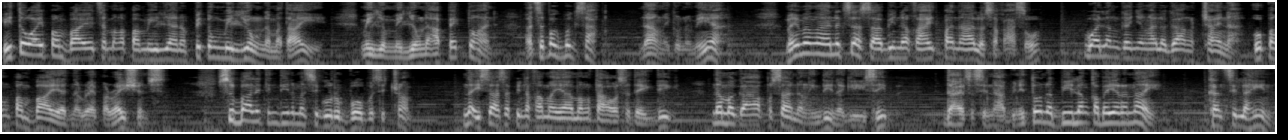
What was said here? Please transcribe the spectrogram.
Ito ay pambayad sa mga pamilya ng 7 milyong namatay, milyong-milyong na apektuhan at sa pagbagsak ng ekonomiya. May mga nagsasabi na kahit panalo sa kaso, walang ganyang halaga ang China upang pambayad na reparations. Subalit hindi naman siguro bobo si Trump na isa sa pinakamayamang tao sa daigdig na mag-aakusa ng hindi nag-iisip. Dahil sa sinabi nito na bilang kabayaran ay kansilahin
